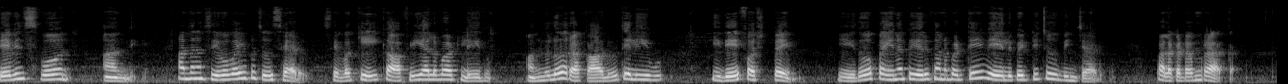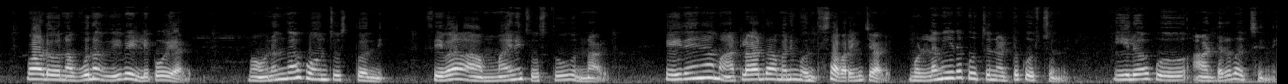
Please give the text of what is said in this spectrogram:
డెవిల్స్ ఫోన్ అంది. అతను శివ వైపు చూశాడు. శివకి కాఫీ అలవాటు లేదు. అందులో రకాలు తెలియవు. ఇదే ఫస్ట్ టైం. ఏదో పైన పేరు కనబడితే వేలు పెట్టి చూపించాడు. పలకటం రాక. వాడు నవ్వు నవ్వి వెళ్ళిపోయాడు. మౌనంగా ఫోన్ చూస్తోంది. శివ ఆ అమ్మాయిని చూస్తూ ఉన్నాడు. ఏదైనా మాట్లాడదామని గొంతు సవరించాడు. ముళ్ళ మీద కూర్చున్నట్టు కూర్చుంది. ఈలోపు ఆర్డర్ వచ్చింది.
